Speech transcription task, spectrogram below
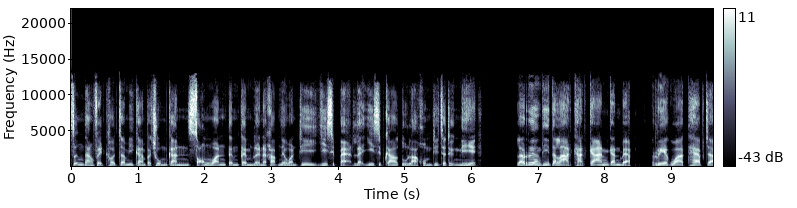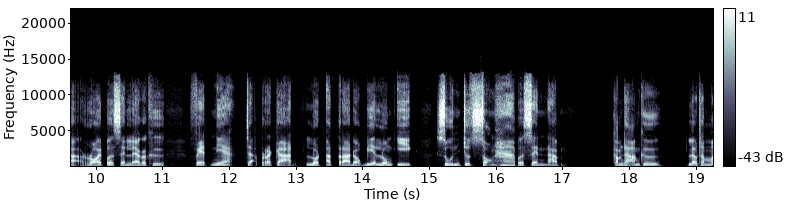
ซึ่งทางเฟดเขาจะมีการประชุมกัน 2 วันเต็ม ๆ เลยนะครับ ในวันที่ 28 และ 29 ตุลาคมที่จะถึงนี้ แล้วเรื่องที่ตลาดขาดการกันแบบเรียกว่าแทบจะ 100%แล้วก็คือเฟดเนี่ยจะประกาศลดอัตราดอกเบี้ยลงอีก 0.25%นะครับคำถามคือ แล้วทำไม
